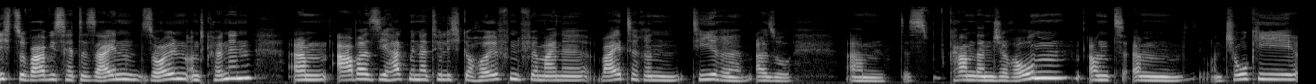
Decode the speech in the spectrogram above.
nicht so war, wie es hätte sein sollen und können. Ähm, aber sie hat mir natürlich geholfen für meine weiteren Tiere. Also ähm, das kam dann Jerome und, ähm, und Choki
